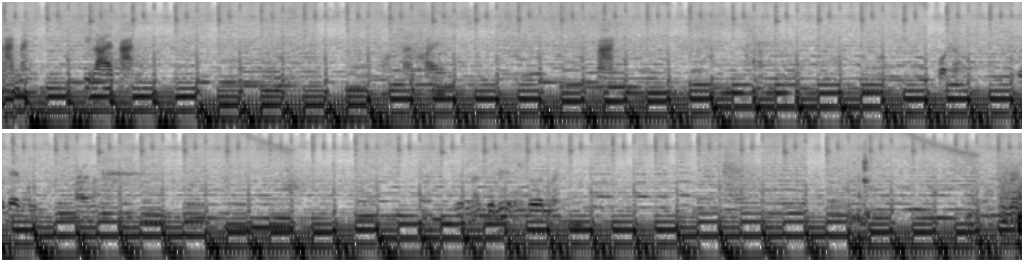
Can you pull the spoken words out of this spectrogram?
ขาดไหมซีไลน์ขาดสายไฟขาด กดแล้วตัวเลขมันไปไหมเดินไหมตัวเลขมันเดินไหมตัวเลข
